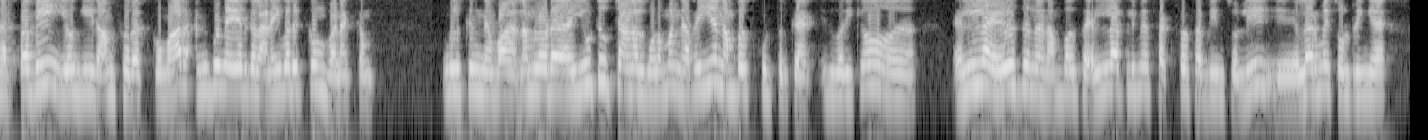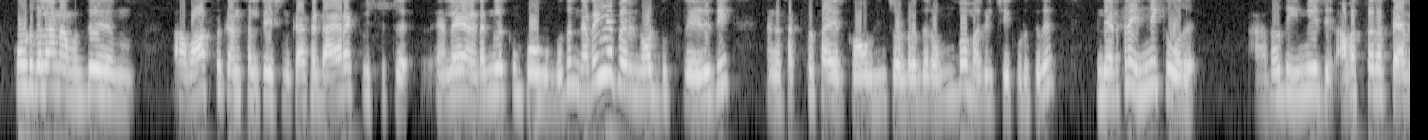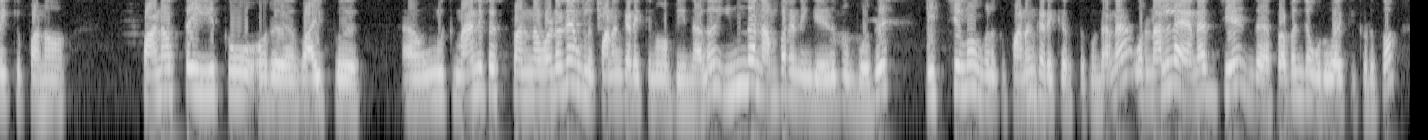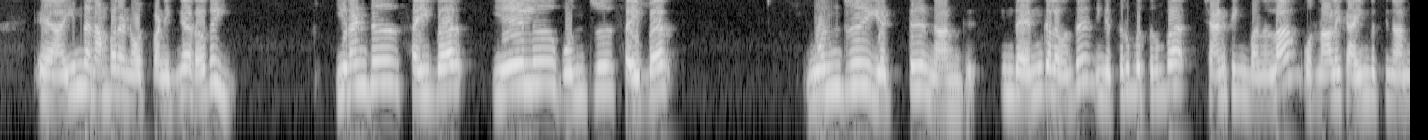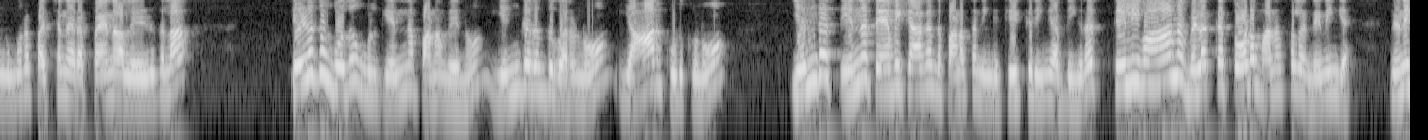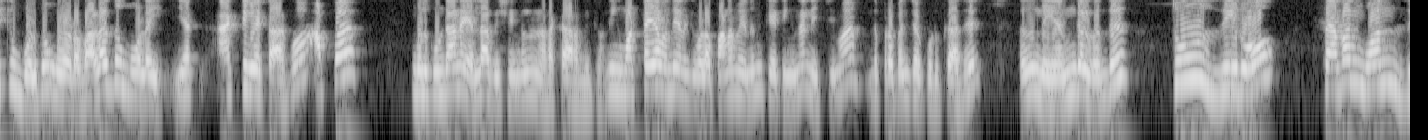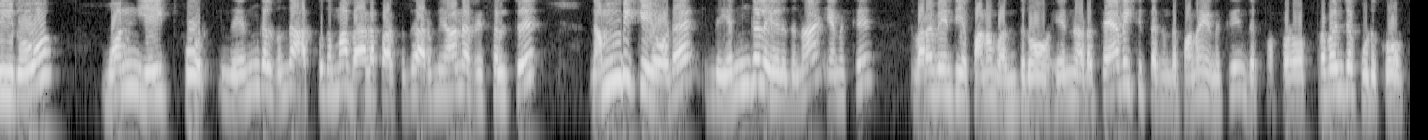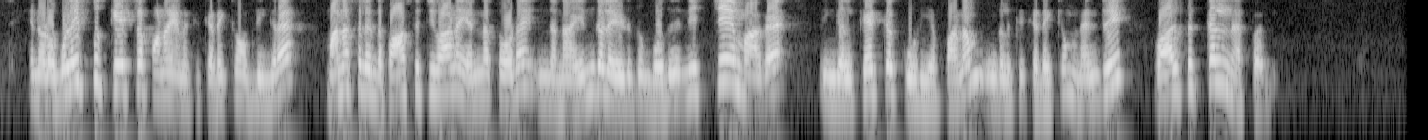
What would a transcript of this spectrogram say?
நற்பவி யோகி ராம் சூரத்குமார். அன்பு நேயர்கள் அனைவருக்கும் வணக்கம். உங்களுக்கு நம்மளோட யூடியூப் சேனல் மூலமா நிறைய நம்பர்ஸ் கொடுத்துருக்கேன். இது வரைக்கும் எல்லா எழுதின நம்பர்ஸ் எல்லாத்துலயுமே சக்சஸ் அப்படின்னு சொல்லி எல்லாருமே சொல்றீங்க. கூடுதலா நான் வந்து வாஸ்து கன்சல்டேஷனுக்காக டைரக்ட் விசிட் எல்லா இடங்களுக்கும் போகும்போது நிறைய பேர் நோட் புக்ஸ்ல எழுதி நாங்கள் சக்சஸ் ஆயிருக்கோம் அப்படின்னு சொல்றது ரொம்ப மகிழ்ச்சியை கொடுக்குது. இந்த இடத்துல இன்னைக்கு ஒரு அதாவது இமீடியட் அவசர தேவைக்கு பணம் பணத்தை ஈர்க்கும் ஒரு வாய்ப்பு உங்களுக்கு மேனிஃபெஸ்ட் பண்ண உடனே உங்களுக்கு பணம் கிடைக்கணும் அப்படின்னாலும் இந்த நம்பரை நீங்க எழுதும்போது நிச்சயமா உங்களுக்கு பணம் கிடைக்கிறதுக்கு உண்டான ஒரு நல்ல எனர்ஜியை இந்த பிரபஞ்சம் உருவாக்கி கொடுக்கும். இந்த நம்பரை நோட் பண்ணிக்கங்க. அதாவது இரண்டு சைபர் ஏழு ஒன்று சைபர் ஒன்று எட்டு நான்கு. இந்த எண்களை வந்து நீங்க திரும்ப திரும்ப சாண்டிங் பண்ணலாம். ஒரு நாளைக்கு ஐம்பத்தி நான்கு முறை பச்சை நிற பேனால் எழுதலாம். எழுதும் போது உங்களுக்கு என்ன பணம் வேணும்? எங்கேருந்து வரணும்? யார் கொடுக்கணும்? எந்த என்ன தேவைக்காக இந்த பணத்தை நீங்க கேட்குறீங்க அப்படிங்கிற தெளிவான விளக்கத்தோட மனசுல நினைங்க. நினைக்கும் பொழுது உங்களோட வலது மூளை ஆக்டிவேட் ஆகும். அப்ப உங்களுக்கு உண்டான எல்லா விஷயங்களும் நடக்க ஆரம்பிக்கும். நீங்க மொட்டையா வந்து எனக்கு இவ்வளவு பணம் வேணும்னு கேட்டீங்கன்னா நிச்சயமா இந்த பிரபஞ்சம் கொடுக்காது. அதாவது இந்த எண்கள் வந்து two zero seven one zero one eight four இந்த எண்கள் வந்து அற்புதமா வேலை பார்க்குது. அருமையான ரிசல்ட்டு நம்பிக்கையோட இந்த எண்களை எழுதுனா எனக்கு வர வேண்டிய பணம் வந்துடும் என்னோட தேவைக்கு தகுந்த பணம் எனக்கு இந்த பிரபஞ்சம் கொடுக்கும். என்னோட உழைப்புக்கேற்ற பணம் எனக்கு கிடைக்கும் அப்படிங்கிற மனசுல இந்த பாசிட்டிவான எண்ணத்தோட இந்த நான் எண்களை எழுதும் போது நிச்சயமாக நீங்கள் கேட்கக்கூடிய பணம் உங்களுக்கு கிடைக்கும். நன்றி. வாழ்த்துக்கள் நற்பவி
